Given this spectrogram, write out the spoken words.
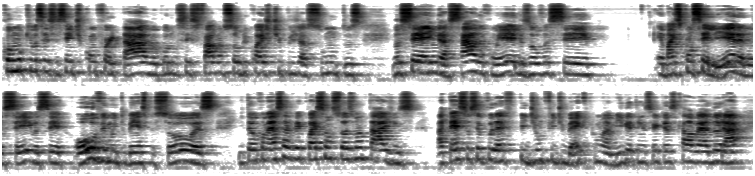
como que você se sente confortável quando vocês falam sobre quais tipos de assuntos, você é engraçado com eles ou você é mais conselheira, não sei, você ouve muito bem as pessoas. Então começa a ver quais são suas vantagens. Até se você puder pedir um feedback para uma amiga, tenho certeza que ela vai adorar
